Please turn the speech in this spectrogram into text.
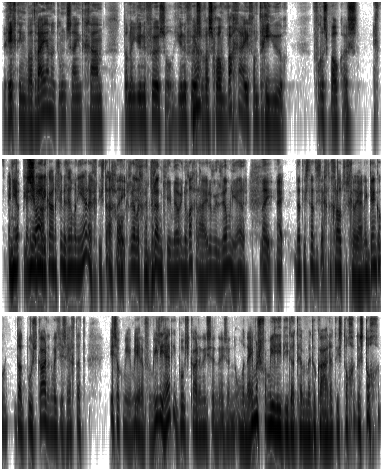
richting wat wij aan het doen zijn gaan dan een Universal. Universal was gewoon wachtrij van drie uur voor een spookhuis. Echt En die, en die. Amerikanen vinden het helemaal niet erg. Die staan gewoon Nee. gezellig met een drankje in de, in de wachtrij. Dat vinden ze helemaal niet erg. Nee, Nee, dat is, dat is echt een groot verschil. Ja. En ik denk ook dat Busch Garden, wat je zegt, dat is ook meer, meer een familie. Hè? Die Busch Garden is een, is een ondernemersfamilie die dat hebben met elkaar. Dat is toch, dus toch, ik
